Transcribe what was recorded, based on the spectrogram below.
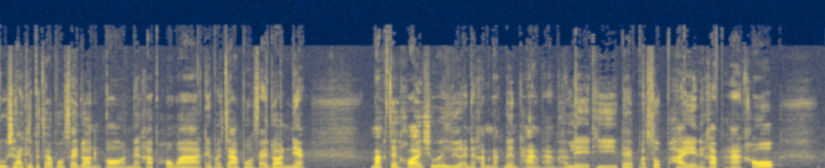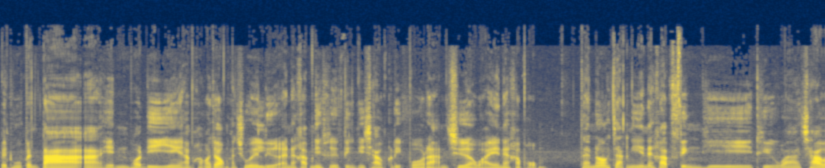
บูชาเทพเจ้าโพไซดอนก่อนนะครับ เพราะว่าเทพเจ้าโพไซดอนเนี่ยมักจะคอยช่วยเหลือนะครับ นักเดินทางทางทะเลที่ได้ประสบภัยนะครับ หากเขาเป็นหูเป็นตาอ่าเห็นพอดีนะครับเขาก็จะออกมาช่วยเหลือนะครับ นี่คือสิ่งที่ชาวกรีกโบราณเชื่อไว้นะครับผมแต่นอกจากนี้นะครับสิ่งที่ถือว่าชาว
